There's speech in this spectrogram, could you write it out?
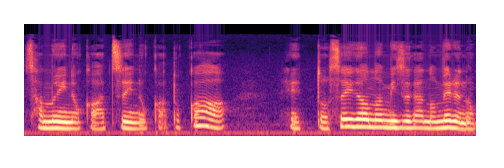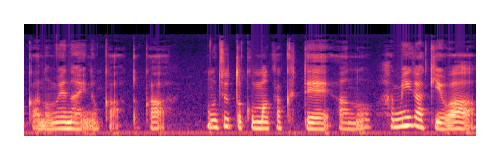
寒いのか暑いのかとか、えっと、水道の水が飲めるのか飲めないのかとかもうちょっと細かくてあの歯磨きは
